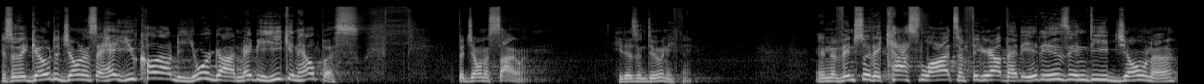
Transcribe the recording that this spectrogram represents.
And so they go to Jonah and say, Hey, you call out to your God, maybe he can help us. But Jonah's silent, he doesn't do anything. And eventually they cast lots and figure out that it is indeed Jonah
